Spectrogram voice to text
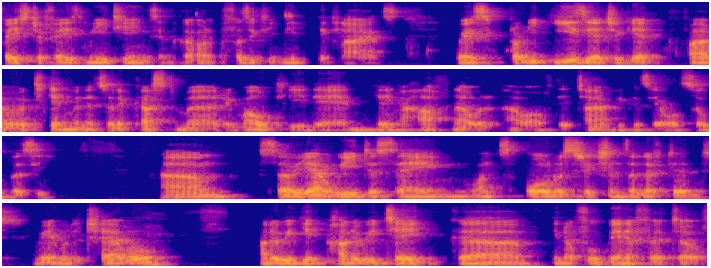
face-to-face meetings and go and physically meet the clients where it's probably easier to get five or 10 minutes with a customer remotely than getting a half an hour, an hour of their time because they're all so busy. Um, so yeah, we just saying once all restrictions are lifted, we're able to travel. How do we get? How do we take uh, you know full benefit of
